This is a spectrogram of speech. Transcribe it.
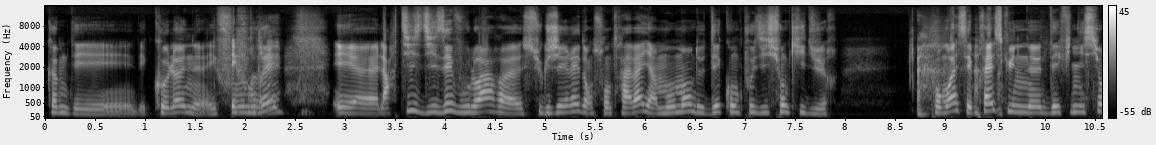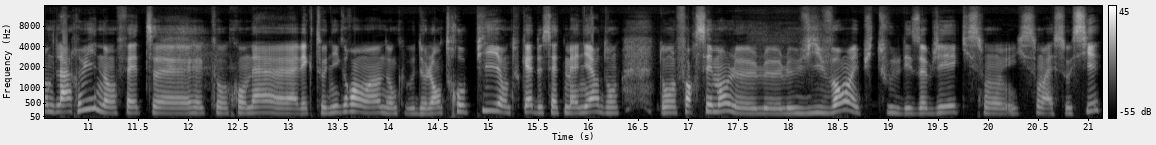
comme des, des colonnes effondrées. Effondré. Et euh, l'artiste disait vouloir euh, suggérer dans son travail un moment de décomposition qui dure. Pour moi, c'est presque une définition de la ruine, en fait, euh, qu'on a euh, avec Tony Grand, hein, donc de l'entropie, en tout cas de cette manière dont, dont forcément le, le, le vivant et puis tous les objets qui sont, qui sont associés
